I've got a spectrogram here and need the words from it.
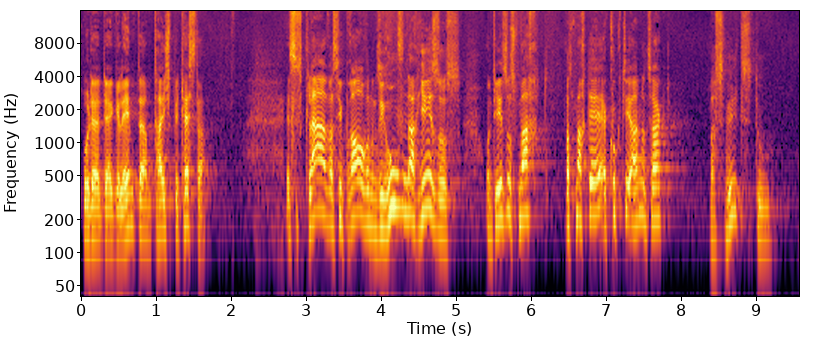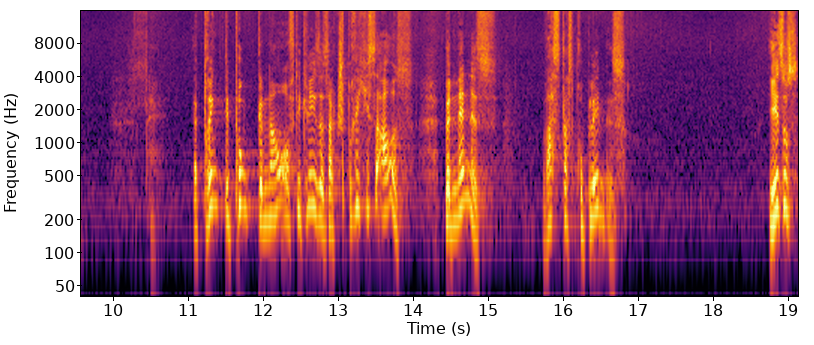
oder der Gelähmte am Teich Bethesda. Es ist klar, was sie brauchen und sie rufen nach Jesus. Und Jesus macht, was macht er? Er guckt sie an und sagt, was willst du? Er bringt den Punkt genau auf die Krise, er sagt, sprich es aus, benenn es, was das Problem ist. Jesus,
